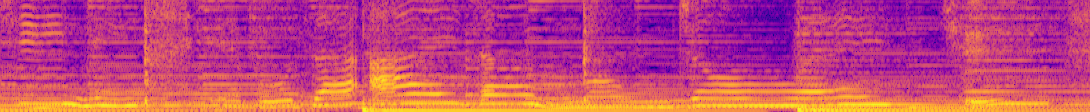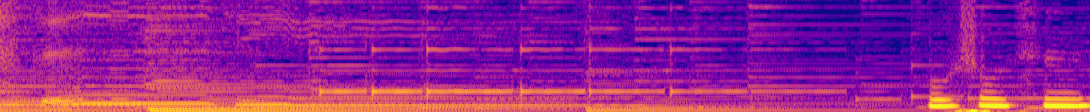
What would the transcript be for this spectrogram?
放弃你，也不在爱的梦中委屈自己。无数次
